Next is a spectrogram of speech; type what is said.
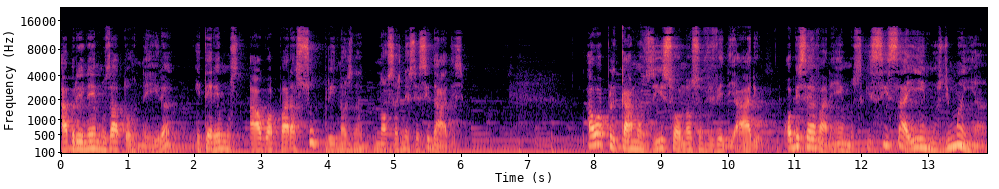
abriremos a torneira e teremos água para suprir nossas necessidades. Ao aplicarmos isso ao nosso viver diário, observaremos que se sairmos de manhã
